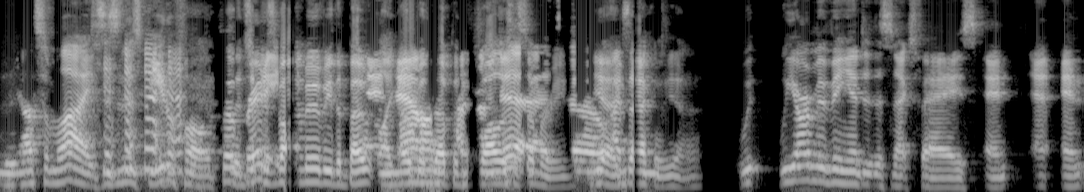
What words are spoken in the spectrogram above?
We got some lights. Isn't this beautiful? It's so the pretty. James Bond movie, the boat And like now opens up and I'm swallows dead, the submarine. so, yeah, I mean, exactly. yeah. we we are moving into this next phase and and, and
